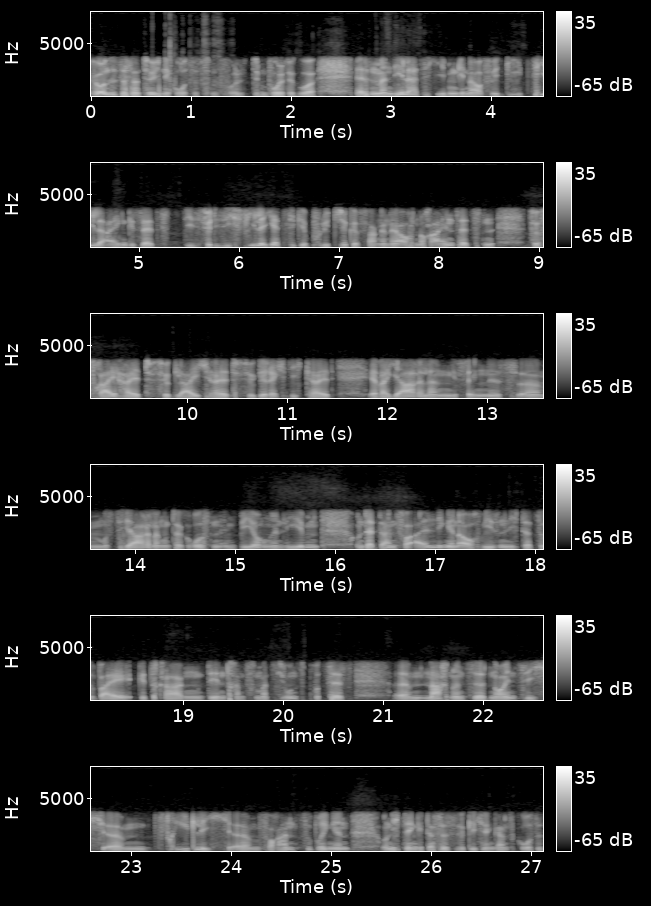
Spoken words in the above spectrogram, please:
Für uns ist das natürlich eine große Symbol, Symbolfigur. Nelson Mandela hat sich eben genau für die Ziele eingesetzt, die, für die sich viele jetzige politische Gefangene auch noch einsetzen, für Freiheit, für Gleichheit, für Gerechtigkeit. Er war jahrelang im Gefängnis, äh, musste jahrelang unter großen Entbehrungen leben und hat dann vor allen Dingen auch wesentlich dazu beigetragen, den Transformationsprozess ähm, nach 1990 ähm, friedlich ähm, voranzubringen. Und ich denke, das ist wirklich eine ganz große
